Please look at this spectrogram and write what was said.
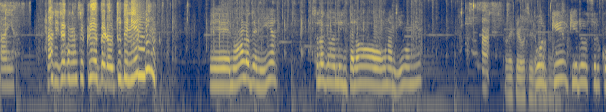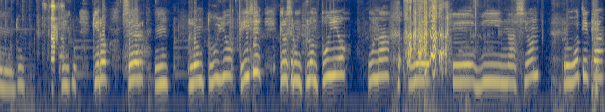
Ah, ya. No sí sé cómo se escribe, pero tú tenías el link. Eh, no lo tenía. Solo que me lo instaló un amigo mío. Ah, A ver, quiero le ¿Por qué quiero ser como tú? Quiero ser un clon tuyo. ¿Qué dice? Quiero ser un clon tuyo. Una revinación robótica,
